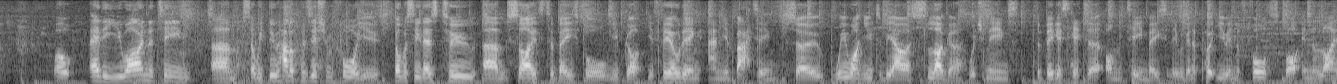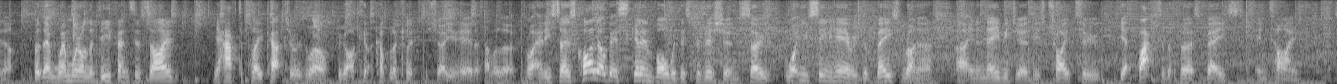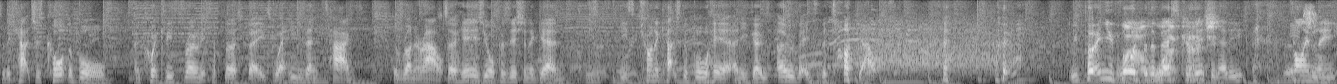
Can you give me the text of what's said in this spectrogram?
Well, Eddie, you are in the team, um, so we do have a position for you. Obviously, there's two um, sides to baseball. You've got your fielding and your batting. So we want you to be our slugger, which means the biggest hitter on the team, basically. We're going to put you in the fourth spot in the lineup. But then when we're on the defensive side, you have to play catcher as well. We've got a, a couple of clips to show you here. Let's have a look. Right, Eddie, so there's quite a little bit of skill involved with this position. So what you've seen here is the base runner uh, in a Navy jersey has tried to get back to the first base in time. So the catcher's caught the ball and quickly thrown it to first base where he's then tagged the runner out. So here's your position again. He's, he's trying to catch the ball here and he goes over into the dugout. We're putting you forward Wow, for the best position, Eddie. Finally,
